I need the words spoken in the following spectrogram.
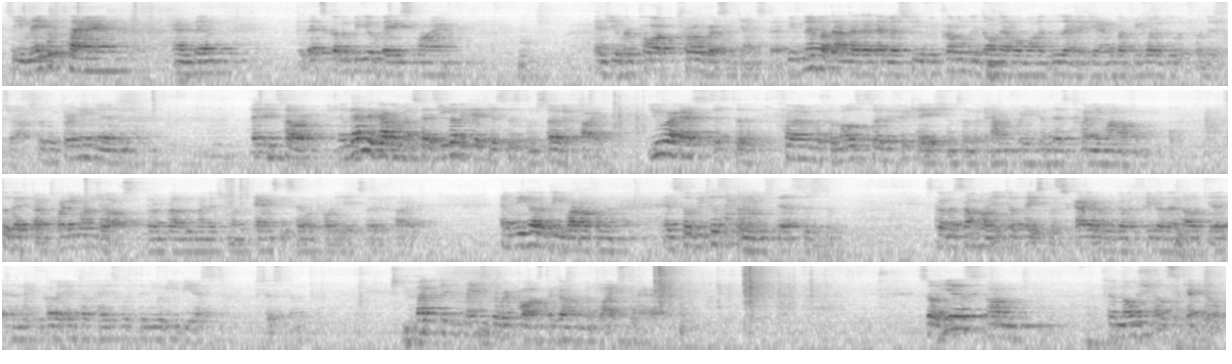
So you make a plan, and then that's going to be your baseline and you report progress against that. We've never done that at MSU. We probably don't ever want to do that again, but we've got to do it for this job. So we're bringing in, and, sorry, and then the government says you've got to get your system certified. URS is the firm with the most certifications in the country, and there's 21 of them. So they've done 21 jobs, earned value management, ANSI 748 certified. And we got to be one of them. And so we just to use their system It's going to somehow interface with Skyr. We've got to figure that out yet, and we've got to interface with the new EBS system. But it makes the reports the government likes to have. So here's um, the notional schedule.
